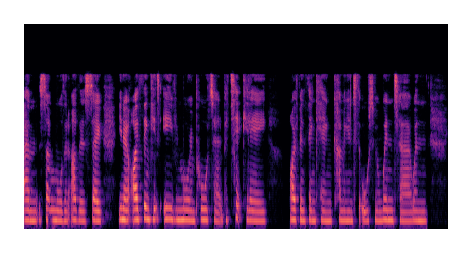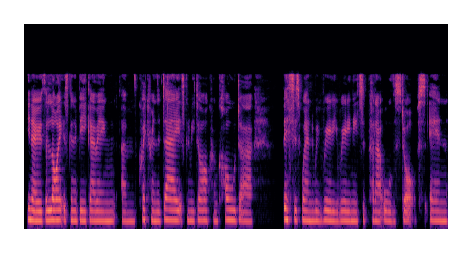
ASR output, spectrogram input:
um, some more than others. So, you know, I think it's even more important, particularly I've been thinking coming into the autumn and winter when, you know, the light is going to be going um, quicker in the day, it's going to be darker and colder. This is when we really, really need to pull out all the stops in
